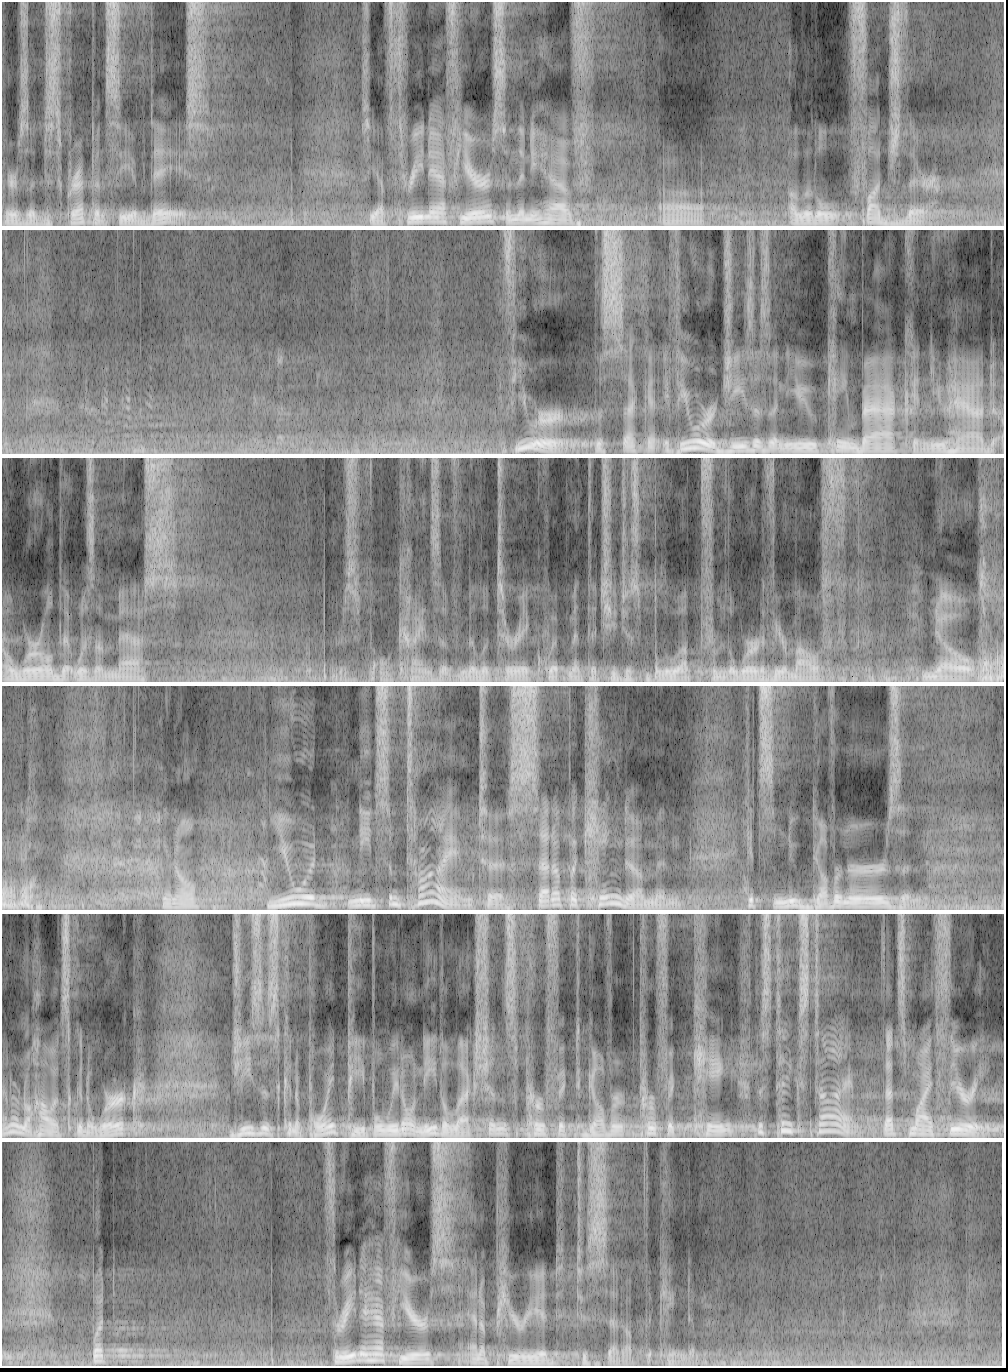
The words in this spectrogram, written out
There's a discrepancy of days. So you have three and a half years, and then you have uh, a little fudge there. If you were the second, if you were Jesus and you came back and you had a world that was a mess, there's all kinds of military equipment that you just blew up from the word of your mouth. No. you know, you would need some time to set up a kingdom and get some new governors and I don't know how it's going to work. Jesus can appoint people. We don't need elections, perfect govern, perfect king. This takes time. That's my theory. But three and a half years and a period to set up the kingdom.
